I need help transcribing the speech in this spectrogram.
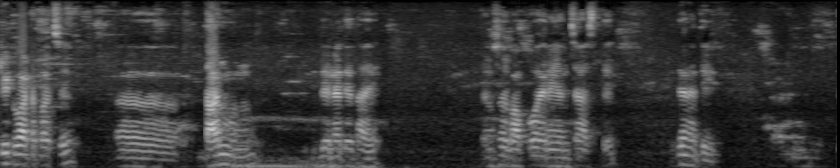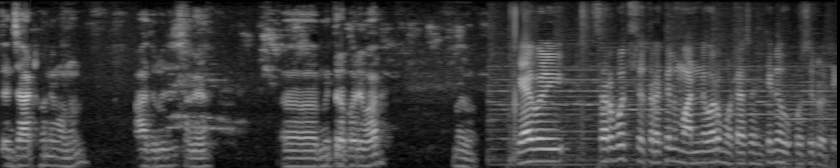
किट वाटपाचे दान म्हणून देण्यात येत आहे. त्यानुसार बापू आयरे यांच्या हस्ते देण्यात येईल. त्यांच्या आठवणी म्हणून आज रोजी सगळ्या मित्रपरिवार यावेळी सर्वच क्षेत्रातील मान्यवर मोठ्या संख्येने उपस्थित होते.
